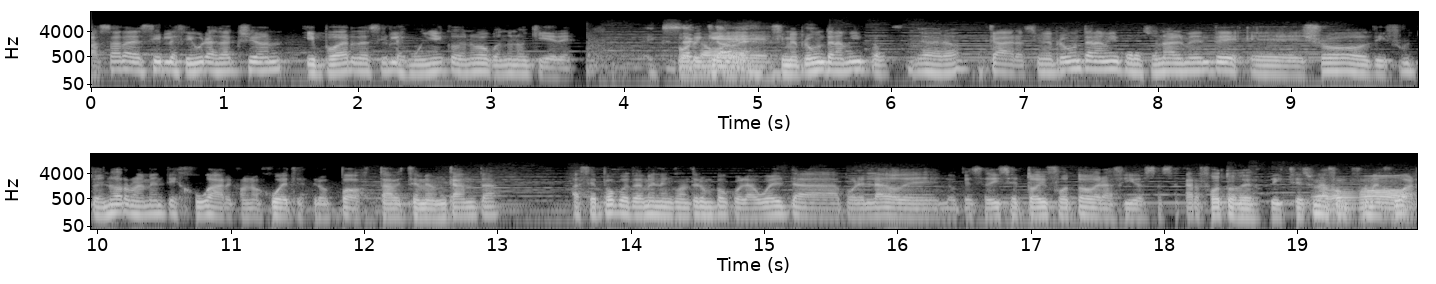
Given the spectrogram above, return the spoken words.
pasar a decirles figuras de acción y poder decirles muñecos de nuevo cuando uno quiere. Porque si me preguntan a mí, pues, Claro. claro, si me preguntan a mí personalmente, eh, yo disfruto enormemente jugar con los juguetes, pero posta, este me encanta. Hace poco también le encontré un poco la vuelta por el lado de lo que se dice toy photography, o sea, sacar fotos de, viste, es una forma de jugar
